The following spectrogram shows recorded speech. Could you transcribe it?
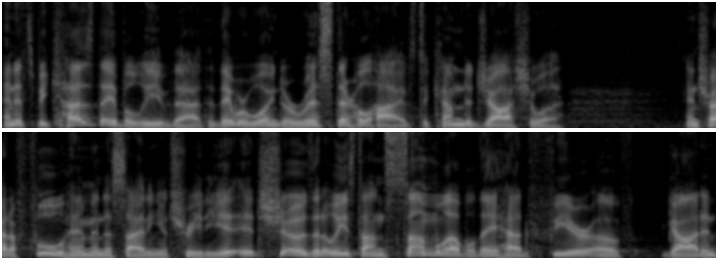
And it's because they believed that that they were willing to risk their lives to come to Joshua and try to fool him into signing a treaty. It, it shows that at least on some level they had fear of God. And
